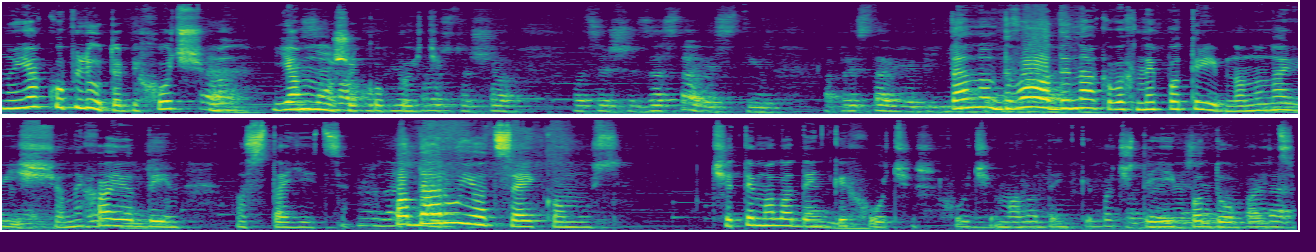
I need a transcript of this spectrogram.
Ну я куплю тобі, хоч Е, я сама можу куплю, купити. Просто що оце ж застави стіл, а пристав його підійти. Та ну два одинакових не потрібно. Ну Ну, навіщо? Нехай один остається. Ну, Подаруй оцей комусь. Чи ти молоденький хочеш? Хоче молоденький. Бачите, їй подобається.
